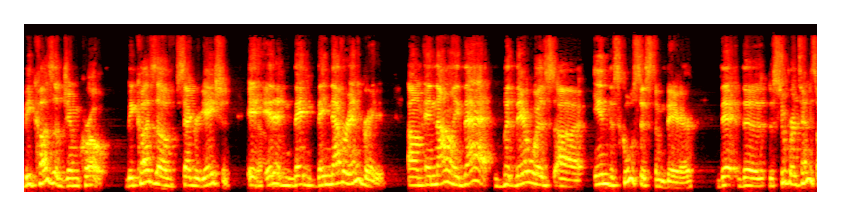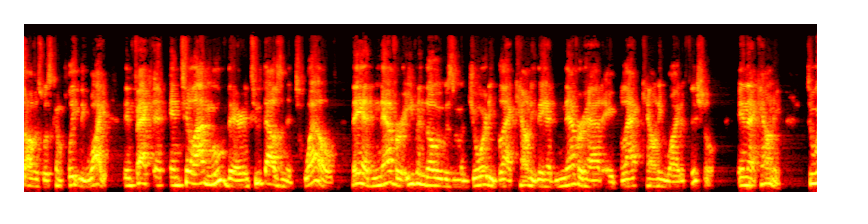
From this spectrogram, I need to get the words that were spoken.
because of Jim Crow, because of segregation. It, yeah. it they they never integrated. Um, and not only that, but there was uh, in the school system there, that the, the superintendent's office was completely white. In fact, until I moved there in 2012, they had never, even though it was a majority black county, they had never had a black county white official in that county. So,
